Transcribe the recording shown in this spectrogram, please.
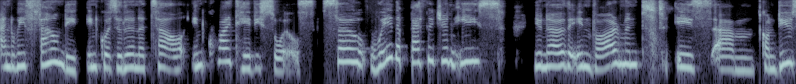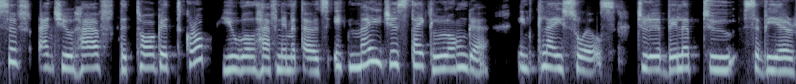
and we found it in KwaZulu Natal in quite heavy soils. So where the pathogen is, you know, the environment is um, conducive and you have the target crop, you will have nematodes. It may just take longer in clay soils to develop to severe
